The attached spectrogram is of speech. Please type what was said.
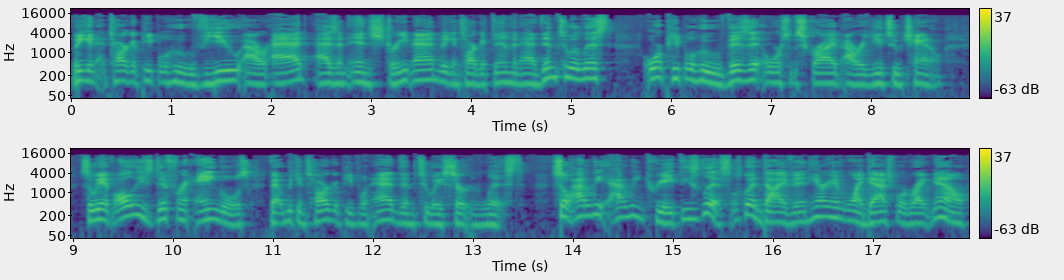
We can target people who view our ad as an in stream ad. We can target them and add them to a list, or people who visit or subscribe our YouTube channel. So we have all these different angles that we can target people and add them to a certain list. So how do we how do we create these lists? Let's go ahead and dive in. Here I am on my dashboard right now,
